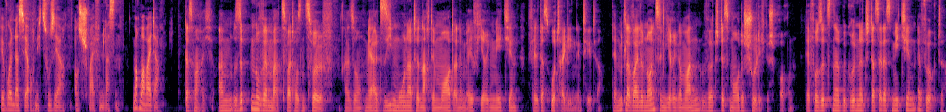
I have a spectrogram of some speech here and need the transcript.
Wir wollen das ja auch nicht zu sehr ausschweifen lassen. Mach mal weiter. Das mache ich. Am 7. November 2012, also mehr als sieben Monate nach dem Mord an dem elfjährigen Mädchen, fällt das Urteil gegen den Täter. Der mittlerweile 19-jährige Mann wird des Mordes schuldig gesprochen. Der Vorsitzende begründet, dass er das Mädchen erwürgte.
